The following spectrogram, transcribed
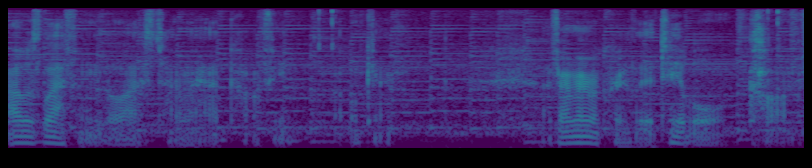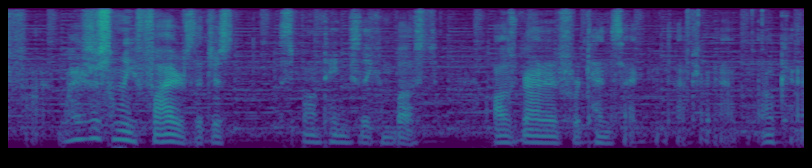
I was laughing the last time I had coffee. Okay. If I remember correctly, the table caught fire. Why is there so many fires that just spontaneously combust? I was grounded for 10 seconds after it happened. Okay.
